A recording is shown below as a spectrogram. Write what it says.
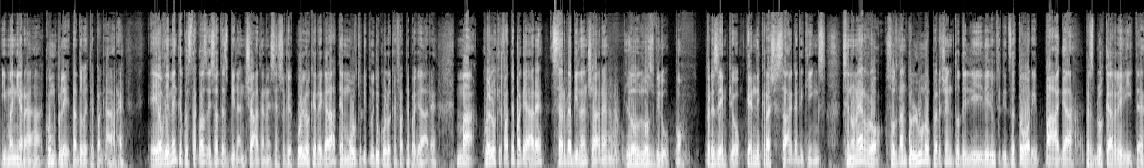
in maniera completa dovete pagare. E ovviamente questa cosa di solito è sbilanciata, nel senso che quello che regalate è molto di più di quello che fate pagare, ma quello che fate pagare serve a bilanciare lo, lo sviluppo. Per esempio, Candy Crush Saga di Kings, se non erro, soltanto l'1% degli, degli utilizzatori paga per sbloccare le vite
